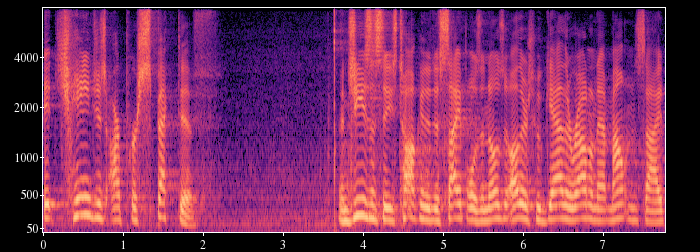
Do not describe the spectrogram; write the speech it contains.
it changes our perspective. And Jesus, he's talking to disciples and those others who gather around on that mountainside,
